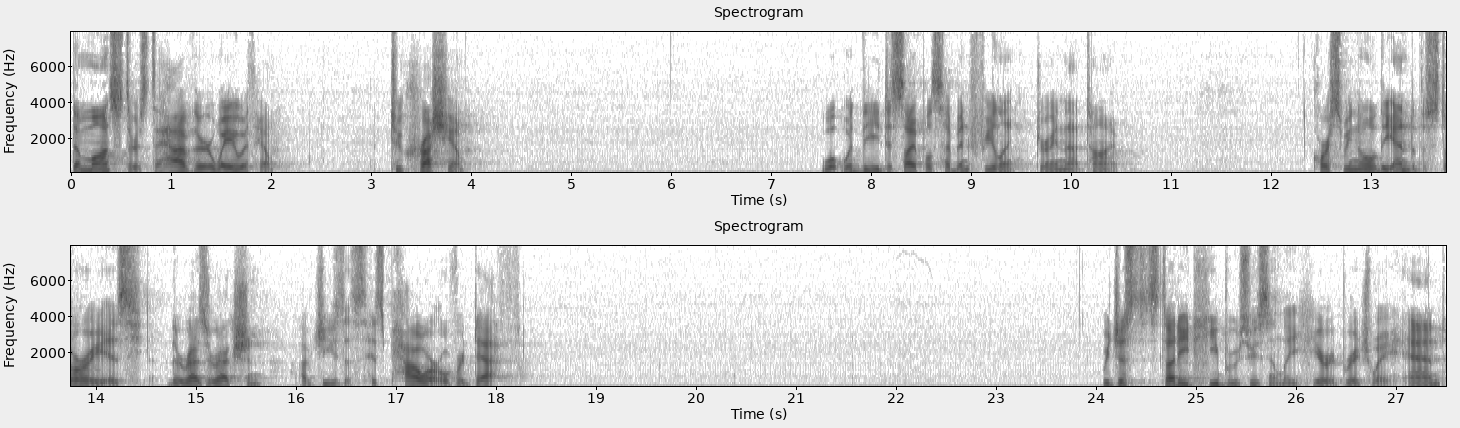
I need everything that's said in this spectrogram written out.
the monsters to have their way with him, to crush him. what would the disciples have been feeling during that time? Of course, we know the end of the story is the resurrection of Jesus, his power over death. We just studied Hebrews recently here at Bridgeway, and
